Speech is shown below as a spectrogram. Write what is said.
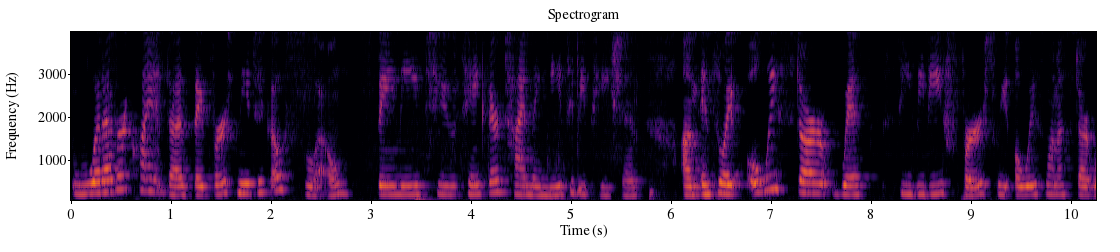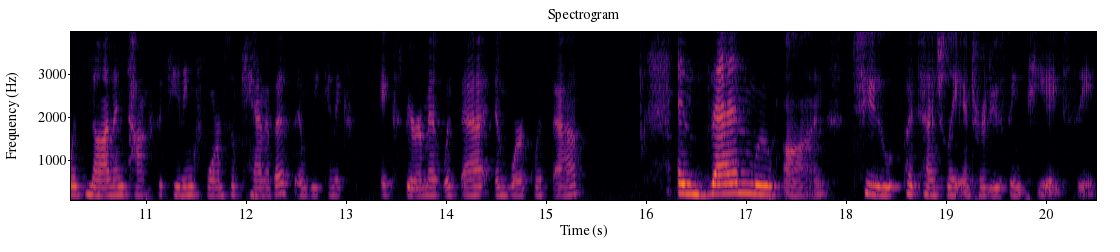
Whatever client does they first need to go slow. They need to take their time. They need to be patient. Um, and so i always start with cbd first. We always want to start with non-intoxicating forms of cannabis and we can ex- experiment with that and work with that and then move on to potentially introducing THC.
